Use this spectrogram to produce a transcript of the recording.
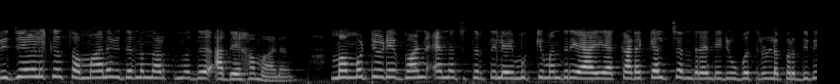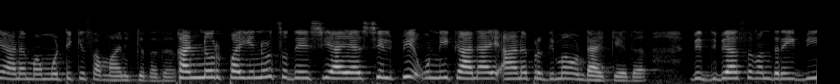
വിജയികൾക്ക് സമ്മാന വിതരണം നടത്തുന്നത് അദ്ദേഹമാണ്. മമ്മൂട്ടിയുടെ വൺ എന്ന ചിത്രത്തിലെ മുഖ്യമന്ത്രിയായ കടക്കൽ ചന്ദ്രന്റെ രൂപത്തിലുള്ള പ്രതിമയാണ് മമ്മൂട്ടിക്ക് സമ്മാനിക്കുന്നത്. കണ്ണൂർ പയ്യന്നൂർ സ്വദേശിയായ ശില്പി ഉണ്ണിക്കാനായി ആണ് പ്രതിമ ഉണ്ടാക്കിയത്. വിദ്യാഭ്യാസ മന്ത്രി വി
